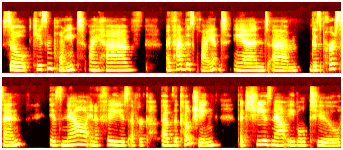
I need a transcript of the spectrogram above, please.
So, case in point, I have I've had this client, and um, this person is now in a phase of her of the coaching that she is now able to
